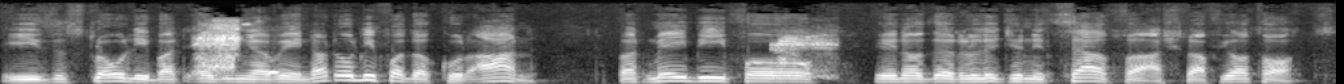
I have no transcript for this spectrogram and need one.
is slowly but ebbing away, not only for the Quran, but maybe for you know the religion itself. Ashraf, your thoughts?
